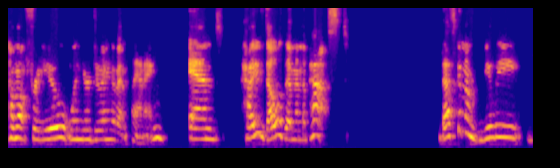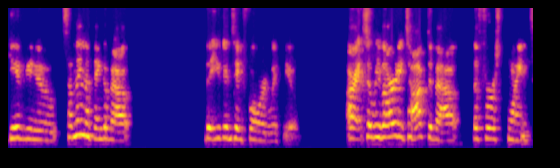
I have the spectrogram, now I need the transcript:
come up for you when you're doing event planning and how you've dealt with them in the past that's going to really give you something to think about that you can take forward with you. All right, so we've already talked about the first point.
